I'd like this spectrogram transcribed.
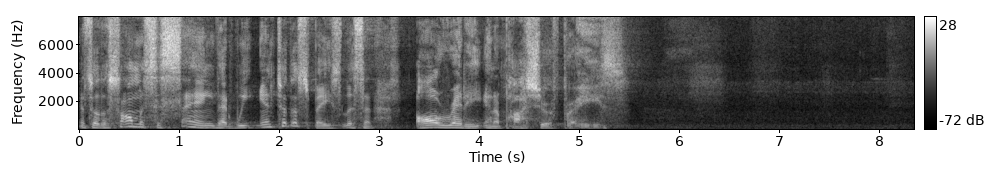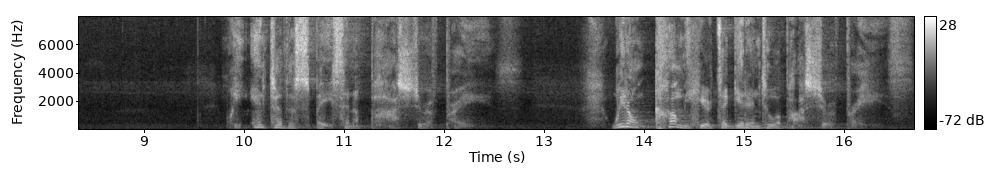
And so the psalmist is saying that we enter the space, listen, already in a posture of praise. We enter the space in a posture of praise. We don't come here to get into a posture of praise.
